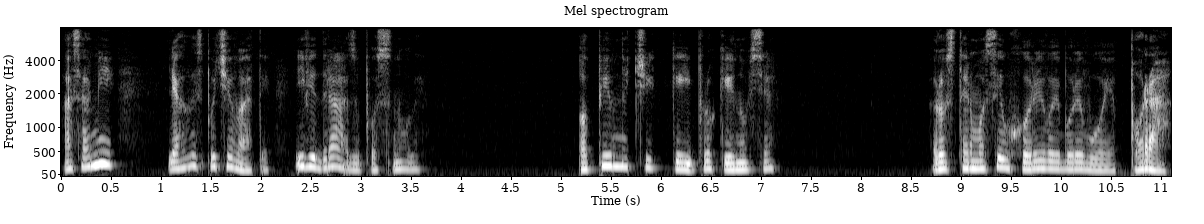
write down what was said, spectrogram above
а самі лягли спочивати і відразу поснули. Опівночі Кий прокинувся, розтермосив хоривої буревоє. Пора.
